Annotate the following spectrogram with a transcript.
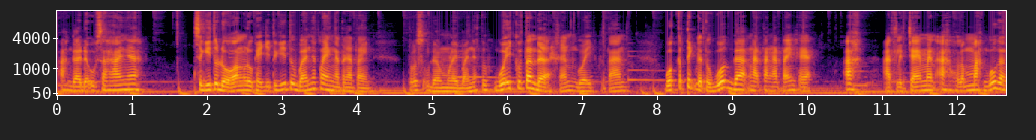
Ah gak ada usahanya segitu doang lu kayak gitu-gitu. Banyak lah yang ngata-ngatain. Terus udah mulai banyak tuh. Gue ikutan dah kan? Gue ikutan. Gue ketik dah tuh. Gue gak ngata-ngatain kayak ah atlet cemen. Ah lemah. Gue gak,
